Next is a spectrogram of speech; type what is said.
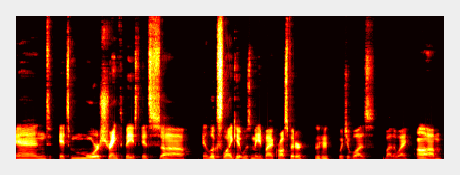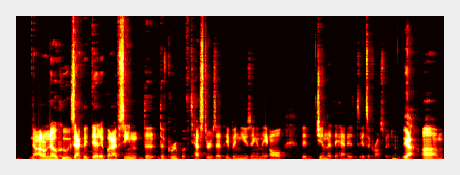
and it's more strength based. It's uh, it looks like it was made by a CrossFitter, hmm which it was, by the way. Um, now I don't know who exactly did it, but I've seen the the group of testers that they've been using, and they all the gym that they had. It's, it's a CrossFit gym. Yeah. Um,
